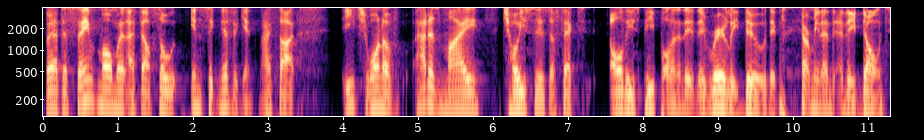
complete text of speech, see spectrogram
But at the same moment i felt so insignificant. I thought each one of how does my choices affect all these people? And they, they rarely do. They i mean they don't.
